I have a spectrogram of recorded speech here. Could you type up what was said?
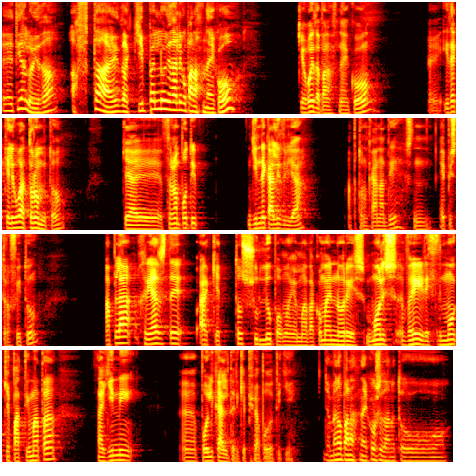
Ε, τι άλλο είδα; Αυτά. Είδα κύπελο, είδα λίγο Παναθηναϊκό. Και εγώ είδα Παναθηναϊκό. Ε, είδα και λίγο ατρόμητο. Και ε, θέλω να πω ότι γίνεται καλή δουλειά από τον Κάναντι στην επιστροφή του. Απλά χρειάζεται αρκετό σουλούπομα η ομάδα. Ακόμα είναι νωρίς. Μόλις βρει ρυθμό και πατήματα, θα γίνει ε, πολύ καλύτερη και πιο αποδοτική. Για μένα ο Παναθηναϊκός ήταν το,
